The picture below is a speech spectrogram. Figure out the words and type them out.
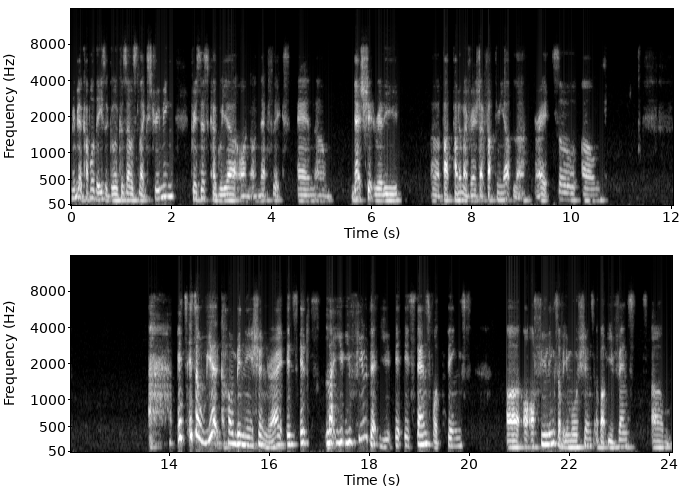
maybe a couple days ago because I was like streaming Princess Kaguya on, on Netflix, and um, that shit really, uh, pa- pardon my French, like fucked me up, lah. Right? So um, it's it's a weird combination, right? It's it's like you, you feel that you it, it stands for things uh, or, or feelings of emotions about events um,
